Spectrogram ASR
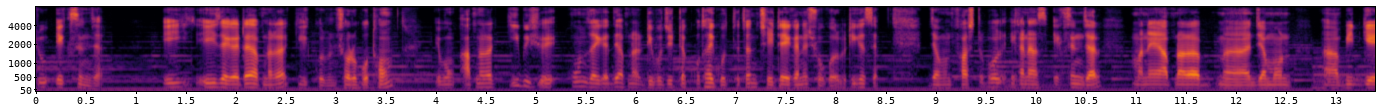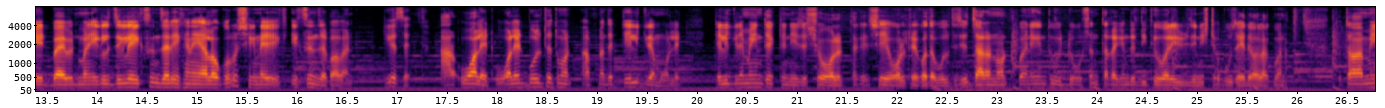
টু এক্সচেঞ্জার এই এই জায়গাটায় আপনারা ক্লিক করবেন সর্বপ্রথম এবং আপনারা কি বিষয়ে, কোন জায়গা দিয়ে আপনারা ডিপোজিটটা কোথায় করতে চান সেটা এখানে শো করবে, ঠিক আছে? যেমন ফার্স্ট অফ অল এখানে আস এক্সচেঞ্জার মানে আপনারা যেমন বিটগেট বাইবেট মানে এগুলো যেগুলো এক্সচেঞ্জার এখানে অ্যালাউ করবে, সেখানে এক্সচেঞ্জার পাবেন। ঠিক আছে? আর ওয়ালেট ওয়ালেট বলতে তোমার আপনাদের টেলিগ্রাম ওয়ালেট টেলিগ্রামে কিন্তু একটা নিজস্ব ওয়ালেট থাকে, সেই ওয়ালেটের কথা বলতেছি। যারা নট কয়েনে কিন্তু উইড্রো করছেন তারা কিন্তু দ্বিতীয়বার এই জিনিসটা বুঝাই দেওয়া লাগবে না। তো তা আমি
